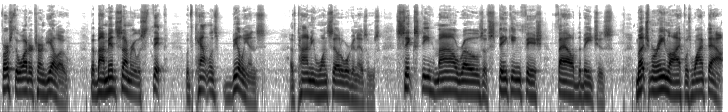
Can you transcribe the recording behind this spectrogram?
First, the water turned yellow, but by midsummer, it was thick with countless billions of tiny one celled organisms. 60 mile rows of stinking fish fouled the beaches. Much marine life was wiped out,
